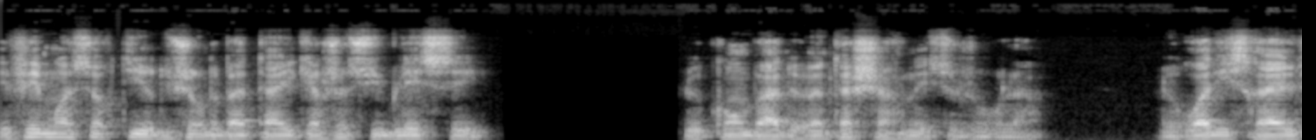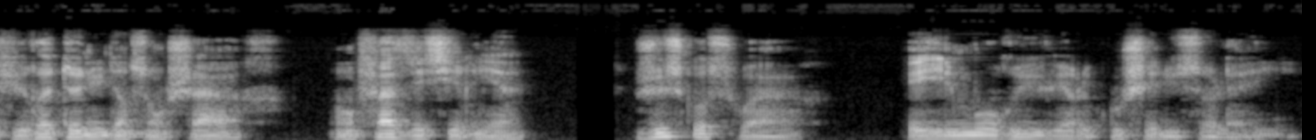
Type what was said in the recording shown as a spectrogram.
et fais-moi sortir du champ de bataille, car je suis blessé. Le combat devint acharné ce jour-là. Le roi d'Israël fut retenu dans son char, en face des Syriens, jusqu'au soir, et il mourut vers le coucher du soleil.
